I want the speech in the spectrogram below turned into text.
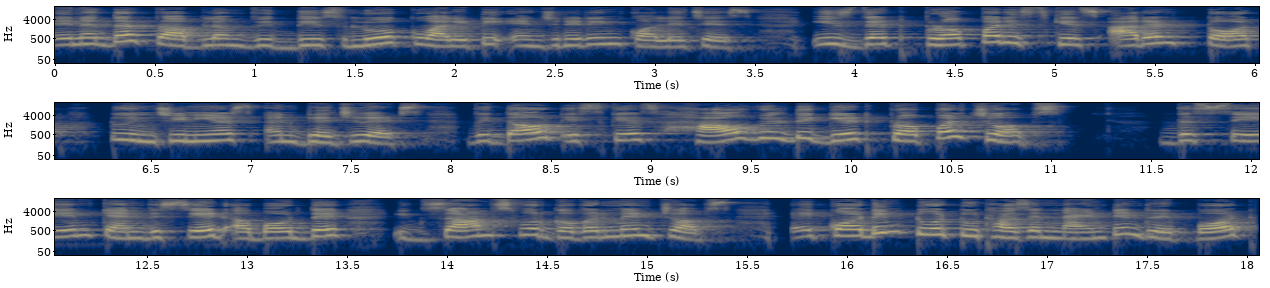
Another problem with these low quality engineering colleges is that proper skills aren't taught to engineers and graduates. Without skills, how will they get proper jobs? The same can be said about the exams for government jobs. According to a 2019 report,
